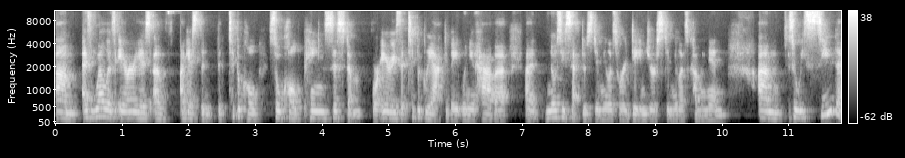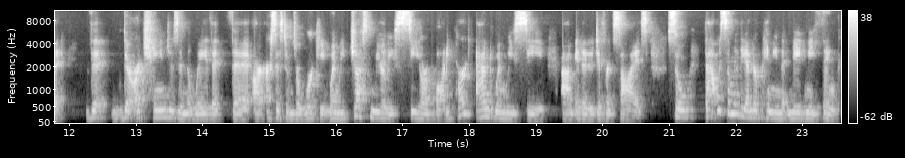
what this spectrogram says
um, as well as areas of, I guess, the, the typical so-called pain system, or areas that typically activate when you have a, a nociceptive stimulus or a danger stimulus coming in. Um, so we see that that there are changes in the way that the, our, our, systems are working when we just merely see our body part and when we see um, it at a different size. So that was some of the underpinning that made me think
